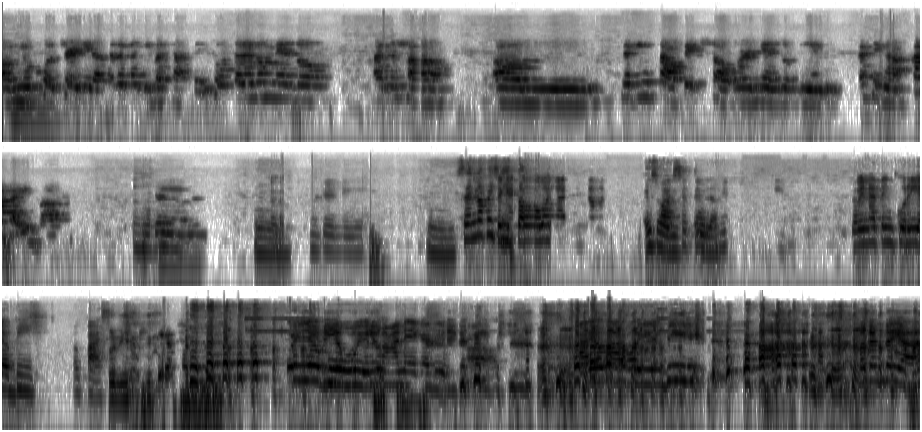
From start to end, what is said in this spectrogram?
um, yung culture nila talagang iba sa atin. So talagang medyo, ano siya, um, naging topic siya or medyo in, kasi nga, kakaiba. Ganun. Mm. Really. Mm. Saan Sige, nakikita ko? gawa natin ng Ay, sorry. positive. Wala. Gawin natin Korea B. Mag-positive. Korea. Korea B, Korea B yun yung mga negative. Ah. Ayaw mga Korea B. Maganda yan.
